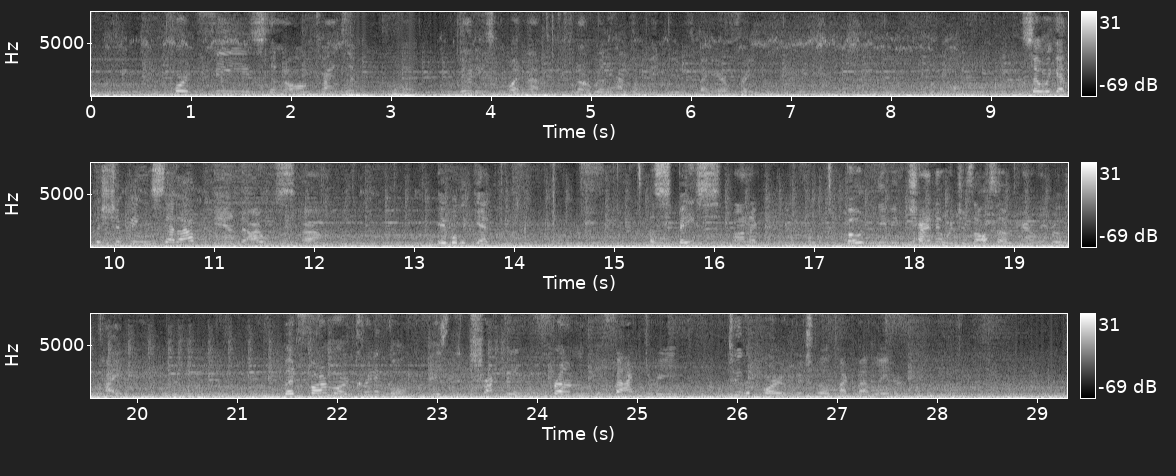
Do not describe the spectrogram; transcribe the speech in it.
port fees, and all kinds of uh, duties and whatnot. Because you don't really have to pay duties by air freight. So we got the shipping set up, and I was um, able to get a space on a boat leaving China, which is also apparently really tight. But far more critical is the trucking from the factory to the port, which we'll talk about later.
